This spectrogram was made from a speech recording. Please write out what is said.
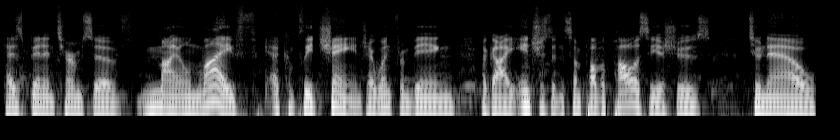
has been in terms of my own life a complete change. I went from being a guy interested in some public policy issues to now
